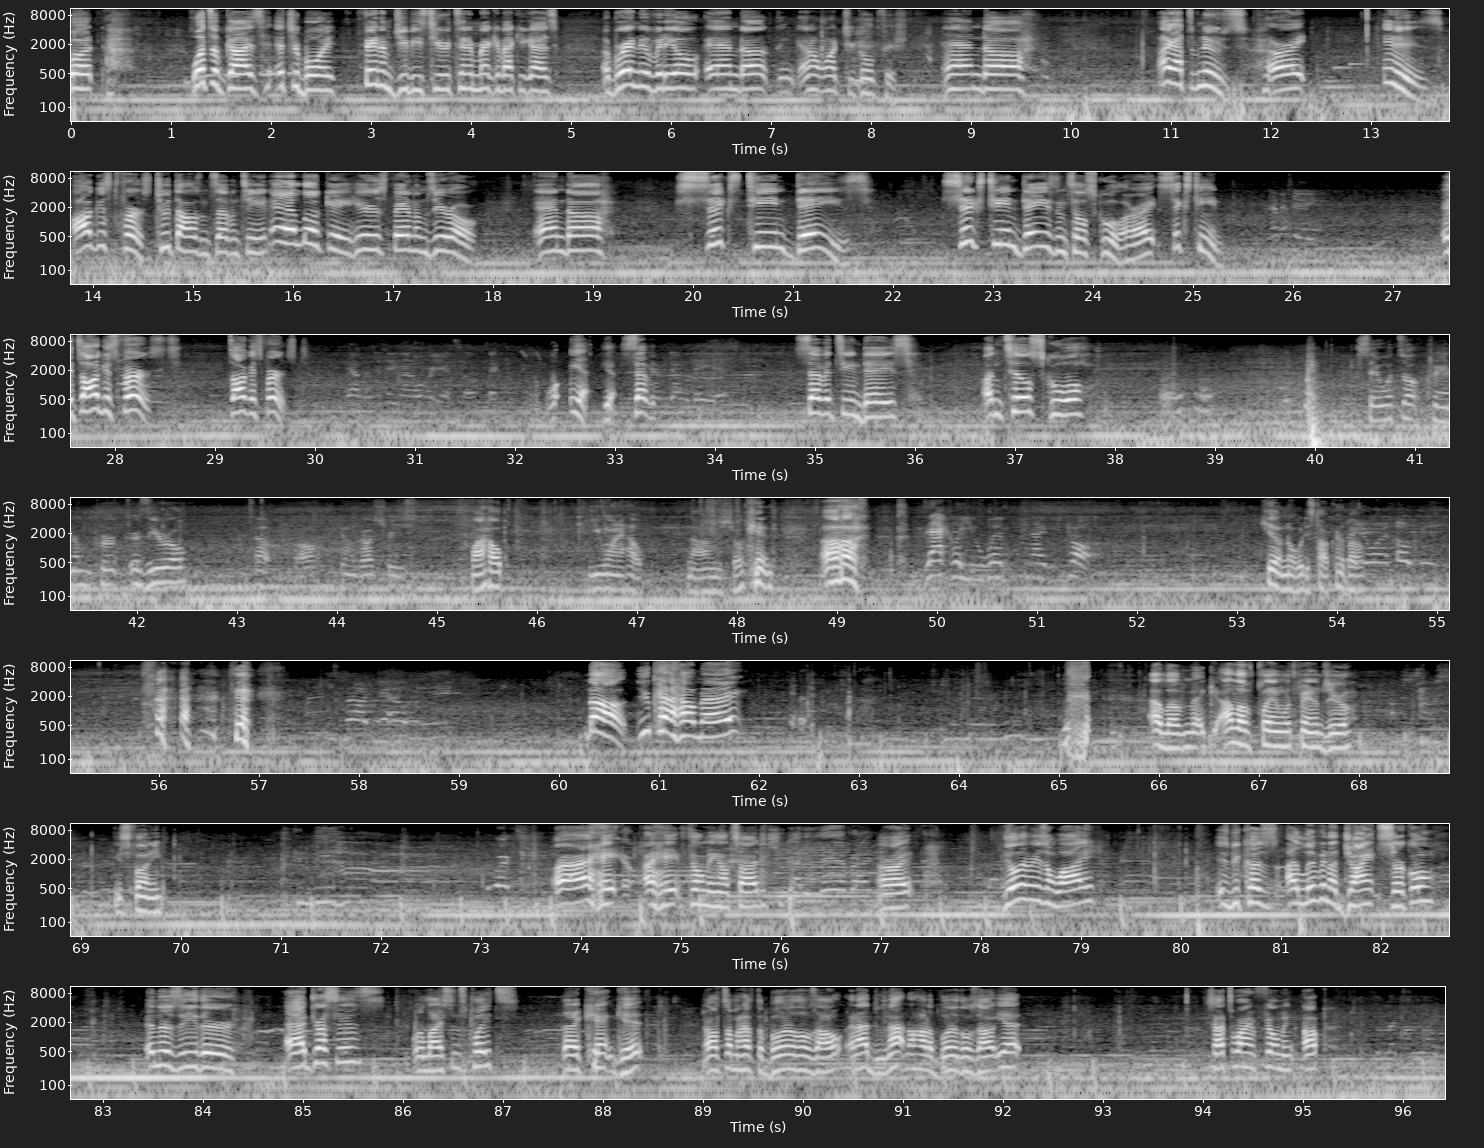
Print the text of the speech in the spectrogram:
But what's up, guys? It's your boy Phantom GB's here. Today I'm back you guys a brand new video, and uh, I don't want your goldfish. And uh, I got some news. All right, it is August 1st, 2017, and looky, here's Phantom Zero, and uh, 16 days. 16 days until school, all right? 16. It's August 1st. It's August 1st. Yeah, but the day's not over yet, so technically Well, yeah, yeah, seven, haven't done the day yet. 17 days until school. Say what's up, Phantom Perk or Zero. What's up? Oh, doing groceries. Want help? You want to help? No, I'm just joking. Uh, Exactly, you whip knife jaw. he don't know what he's talking about. no, you can't help me. I love make I love playing with Phantom Zero. He's funny. Alright, I hate I hate filming outside. Alright. The only reason why is because I live in a giant circle and there's either addresses or license plates that I can't get, or else I'm gonna have to blur those out, and I do not know how to blur those out yet. So that's why I'm filming up,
